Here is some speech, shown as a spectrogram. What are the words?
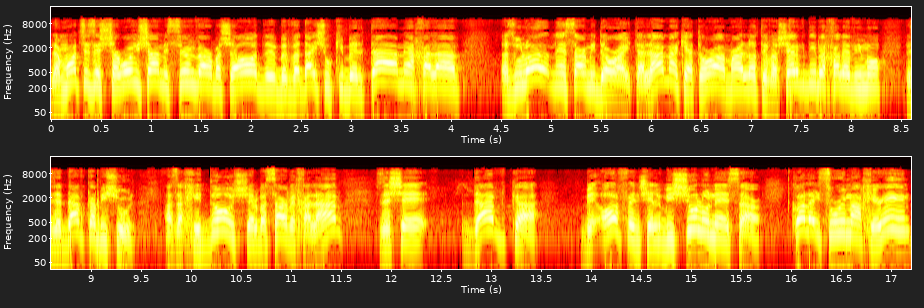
למרות שזה שרוי שם 24 שעות, ובוודאי שהוא קיבל טעם מהחלב, אז הוא לא נאסר מדאורייתא. למה? כי התורה אמרה לא תבשל גדי בחלב עמו, וזה דווקא בישול. אז החידוש של בשר וחלב זה שדווקא באופן של בישול הוא נאסר. כל האיסורים האחרים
